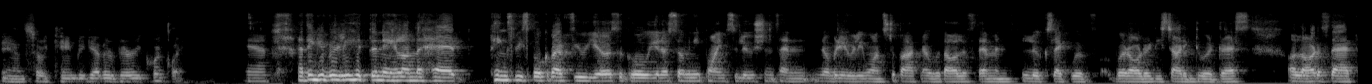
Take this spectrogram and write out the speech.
And so it came together very quickly. Yeah, I think you really hit the nail on the head. Things we spoke about a few years ago, you know, so many point solutions, and nobody really wants to partner with all of them. And looks like we've we're already starting to address a lot of that.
